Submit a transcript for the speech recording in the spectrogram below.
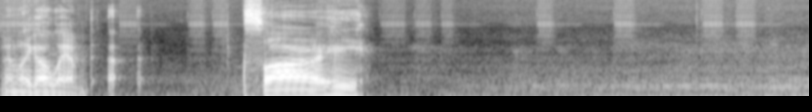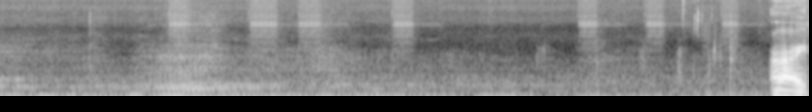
And I'm like, oh wait, I'm uh, sorry. All right,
